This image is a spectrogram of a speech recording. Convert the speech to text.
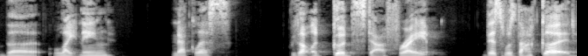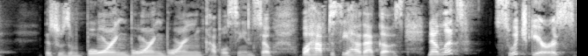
the lightning necklace. We got like good stuff, right? This was not good. This was a boring, boring, boring couple scenes. So we'll have to see how that goes. Now let's switch gears.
